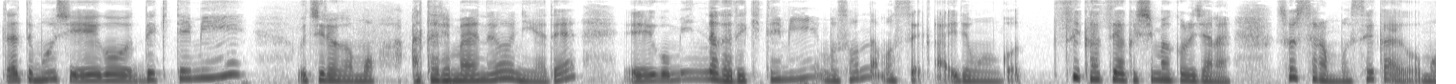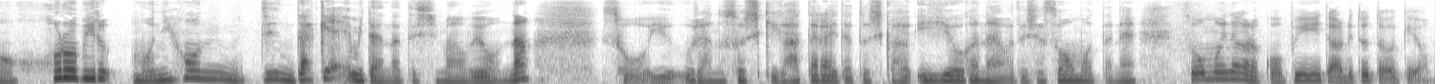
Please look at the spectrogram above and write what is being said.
だってもし英語できてみうちらがもう当たり前のようにやで、英語みんなができてみもうそんなもん世界でもごっつい活躍しまくるじゃない。そしたらもう世界をもう滅びる。もう日本人だけみたいになってしまうような、そういう裏の組織が働いたとしか言いようがない。私はそう思ったね。そう思いながらこうピーッと歩いとったわけよ。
